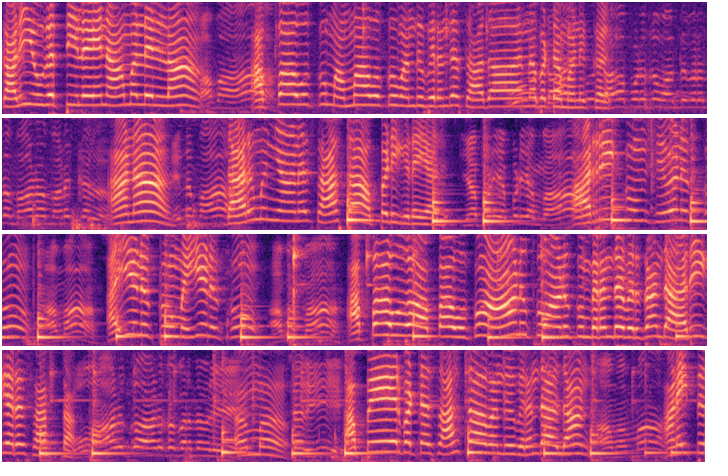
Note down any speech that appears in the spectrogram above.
கலியுகத்திலே நாமல் எல்லாம் அப்பாவுக்கும் அம்மாவுக்கும் வந்து பிறந்த சாதாரணப்பட்ட மனுக்கள். தகப்பனுக்கு வந்து பிறந்த மாணவ மனுக்கள். ஆனா தர்ம ஞான சாஸ்தா அப்படி கிடையாது. எப்படி எப்படி அம்மா? அரிக்கும் சிவனுக்கும் ஐயனுக்கும் மெய்யனுக்கும் ஆமாம்மா. அப்பாவும் அப்பாவுக்கும் ஆணுக்கும் ஆணுக்கும் பிறந்தவர் தான் இந்த ஹரிகர சாஸ்தா. ஆமா. அப்பேற்பட்ட சாஸ்தா வந்து பிறந்தால்தான் அனைத்து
